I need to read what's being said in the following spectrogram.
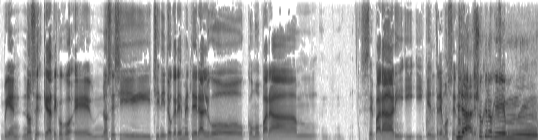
Bien, no sé, quédate Coco, Eh, no sé si Chinito querés meter algo como para mm, separar y, y- y que entremos en... Mira, yo creo que mm,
